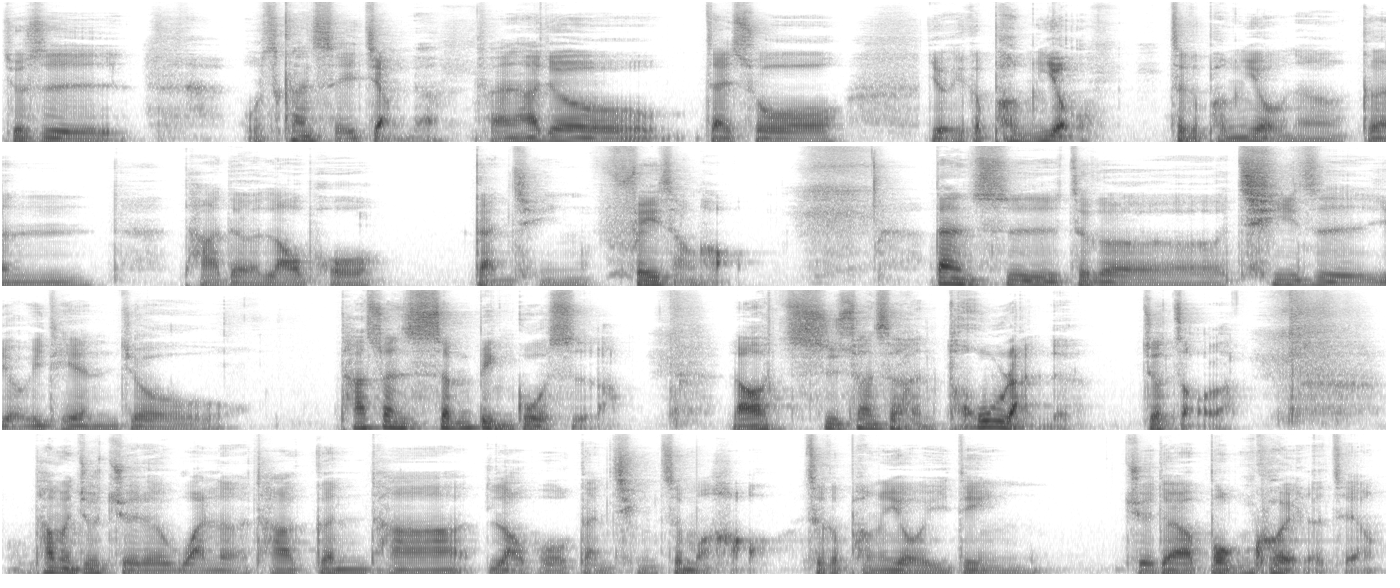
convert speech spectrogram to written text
就是我是看谁讲的，反正他就在说有一个朋友，这个朋友呢跟。他的老婆感情非常好，但是这个妻子有一天就，他算是生病过世了，然后是算是很突然的就走了。他们就觉得完了，他跟他老婆感情这么好，这个朋友一定觉得要崩溃了。这样，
